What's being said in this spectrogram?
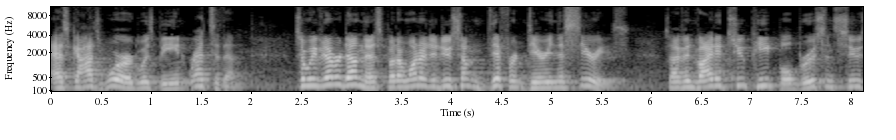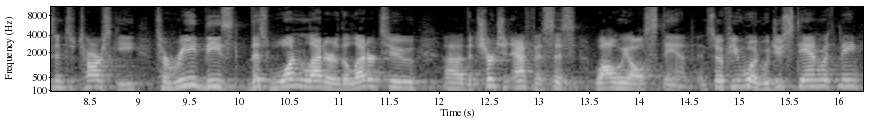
as God's word was being read to them. So we've never done this, but I wanted to do something different during this series. So I've invited two people, Bruce and Susan Tatarsky, to read these, this one letter, the letter to uh, the church in Ephesus, while we all stand. And so if you would, would you stand with me?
